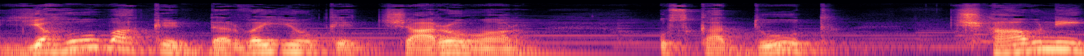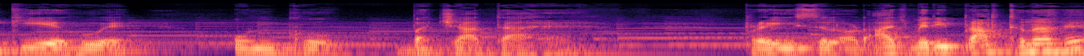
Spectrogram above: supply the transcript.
यहोवा के डरवैयों के चारों ओर, उसका दूत छावनी किए हुए उनको बचाता है। लॉर्ड आज मेरी प्रार्थना है,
